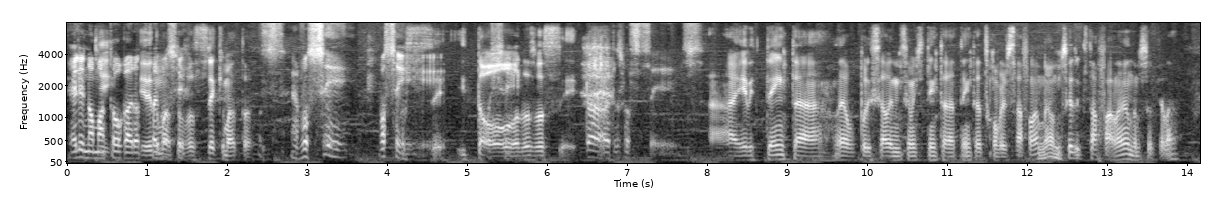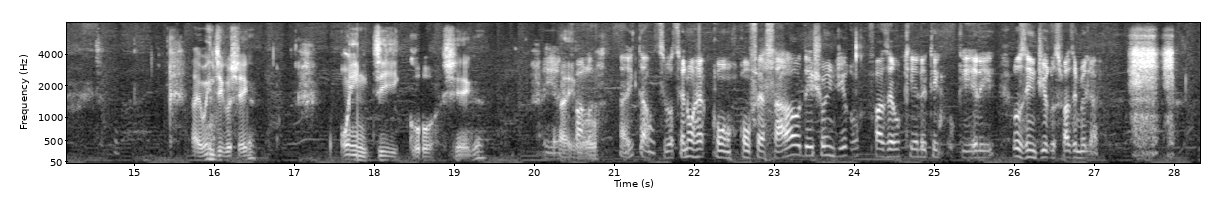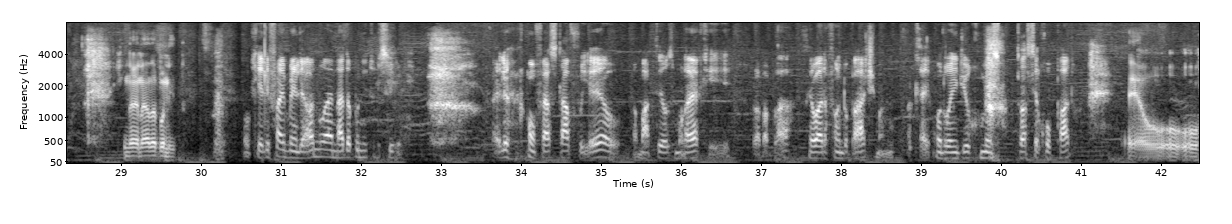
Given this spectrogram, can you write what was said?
Ele não matou o garoto, ele foi não você. matou, você que matou. É você. Você. Você. E todos você. Todos vocês. Aí ele tenta. né, o policial inicialmente tenta, tenta desconversar, fala, não, não sei do que você tá falando, não sei o que lá. Aí o Indigo chega. O Indigo chega. Aí ele Aí fala. o- Ah, então, se você não confessar, eu deixo o Indigo fazer o que ele tem. O que ele. Os indigos fazem melhor. Não é nada bonito. O que ele faz melhor não é nada bonito de ver. Aí ele confessa, tá, fui eu, eu matei os moleque, blá blá blá. Eu era fã do Batman. né? Aí quando o Indigo começou a ser culpado, É o.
